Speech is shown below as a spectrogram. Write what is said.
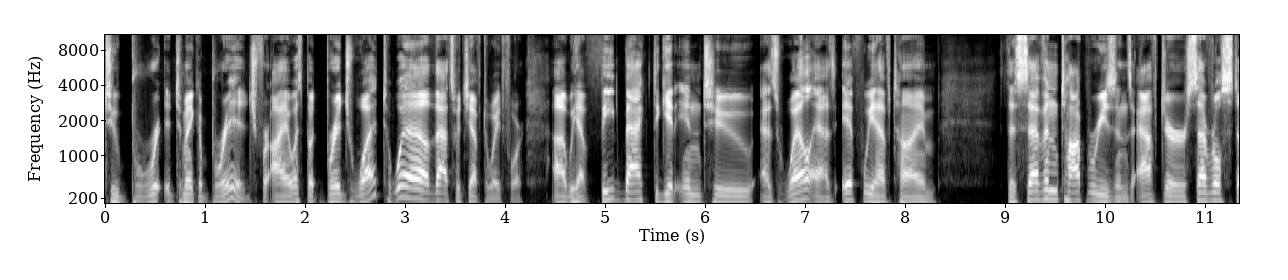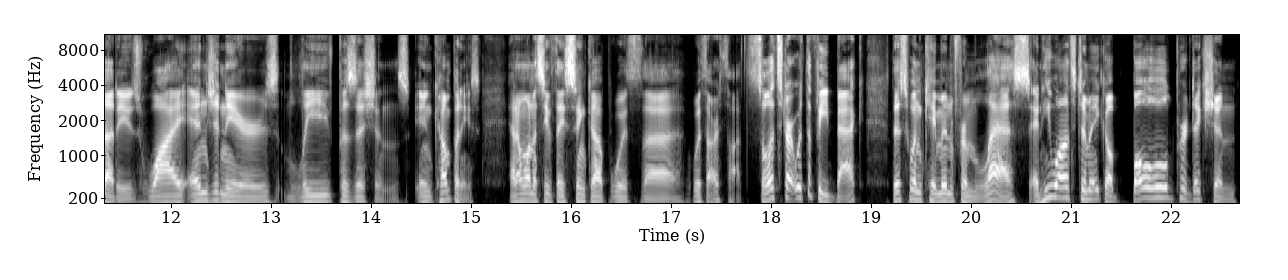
to br- to make a bridge for iOS. But bridge what? Well, that's what you have to wait for. Uh, we have feedback to get into as well as if we have time. The seven top reasons after several studies why engineers leave positions in companies, and I want to see if they sync up with uh, with our thoughts. So let's start with the feedback. This one came in from Les, and he wants to make a bold prediction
